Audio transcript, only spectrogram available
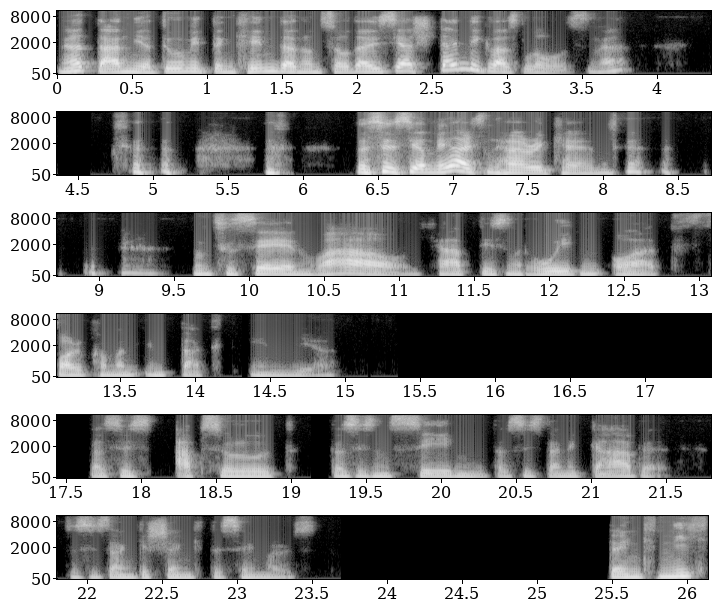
Ne, Tanja, du mit den Kindern und so, da ist ja ständig was los. Ne? Das ist ja mehr als ein Hurricane. Und zu sehen, wow, ich habe diesen ruhigen Ort vollkommen intakt in mir. Das ist absolut, das ist ein Segen, das ist eine Gabe. Das ist ein Geschenk des Himmels. Denk nicht,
